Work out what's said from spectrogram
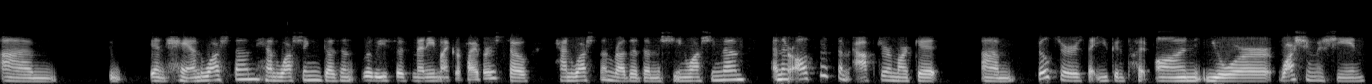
Um, and hand wash them. Hand washing doesn't release as many microfibers, so hand wash them rather than machine washing them. And there are also some aftermarket um, filters that you can put on your washing machine.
